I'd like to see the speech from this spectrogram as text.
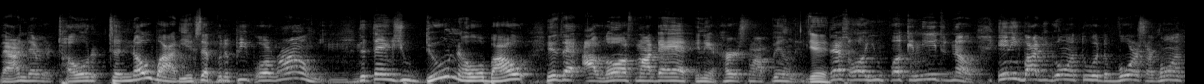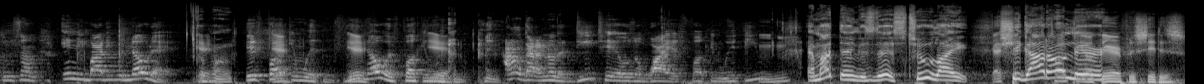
that I never told to nobody except for the mm-hmm. people around me. Mm-hmm. The things you do know about is that I lost my dad and it hurts my feelings. Yeah. That's all you fucking need to know. Anybody going through a divorce or going through something, anybody would know that. Come on. It's fucking with me. You Yeah. know it's fucking Yeah. with me. I don't gotta know the details of why it's fucking with you. Mm-hmm. And my thing is this too, like That she shit- got talk on to your there. therapist shit is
